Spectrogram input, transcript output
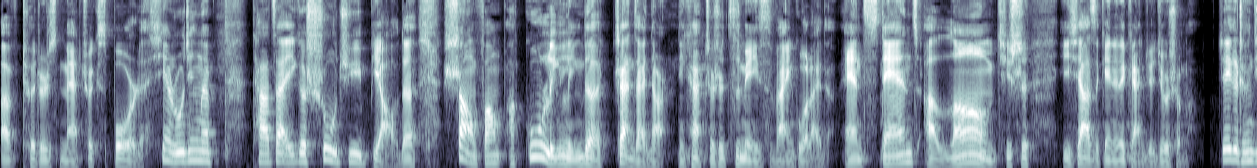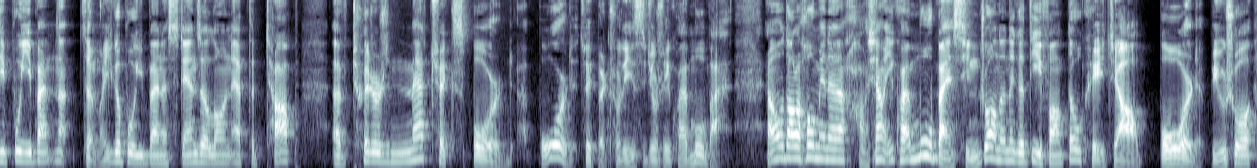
of Twitter's metrics board。现如今呢，它在一个数据表的上方啊，孤零零的站在那儿。你看，这是字面意思翻译过来的。And stands alone，其实一下子给你的感觉就是什么？这个成绩不一般，那怎么一个不一般呢？Stands alone at the top of Twitter's metrics board. Board 最本初的意思就是一块木板，然后到了后面呢，好像一块木板形状的那个地方都可以叫 board。比如说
